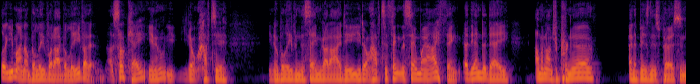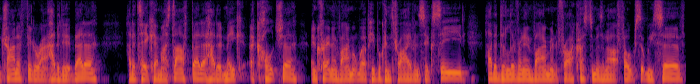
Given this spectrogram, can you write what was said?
look you might not believe what i believe. That's okay. You know you, you don't have to you know believe in the same god i do. You don't have to think the same way i think. At the end of the day i'm an entrepreneur and a business person trying to figure out how to do it better how to take care of my staff better how to make a culture and create an environment where people can thrive and succeed how to deliver an environment for our customers and our folks that we serve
